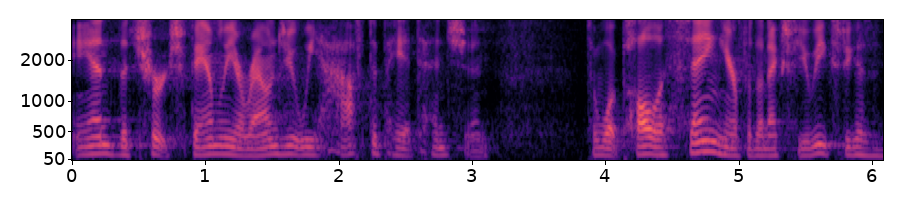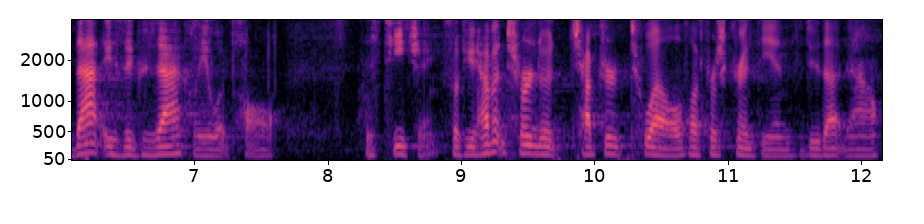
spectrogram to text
and the church family around you, we have to pay attention to what Paul is saying here for the next few weeks because that is exactly what Paul is teaching. So if you haven't turned to chapter 12 of 1 Corinthians, do that now.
